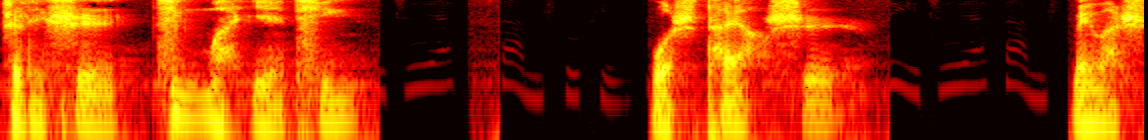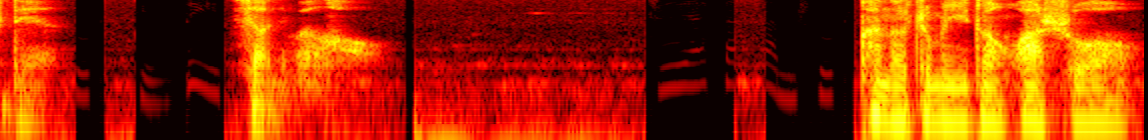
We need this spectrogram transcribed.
这里是今晚夜听，我是太阳石，每晚十点向你问好。看到这么一段话说：“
